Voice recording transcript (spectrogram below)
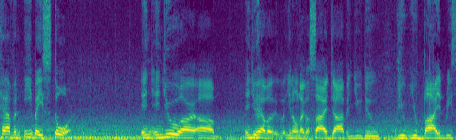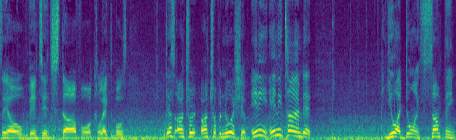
have an eBay store, and and you are, um, and you have a, you know, like a side job, and you do, you you buy and resell vintage stuff or collectibles. That's entre- entrepreneurship. Any any time that you are doing something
